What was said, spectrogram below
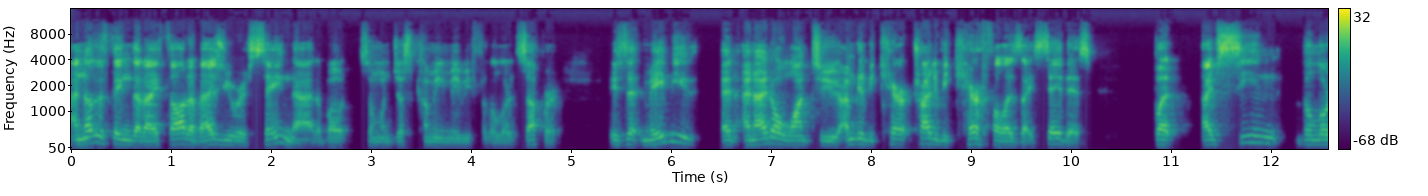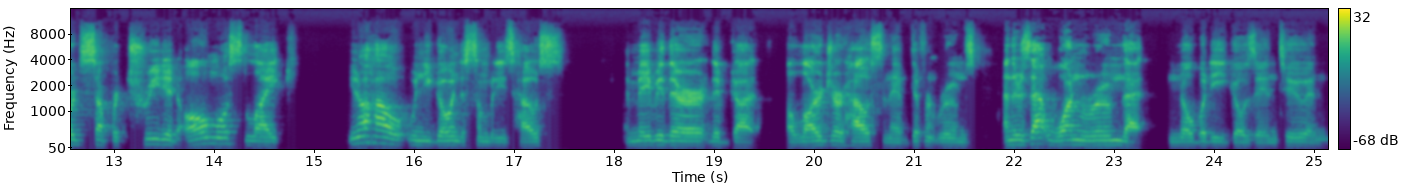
Another thing that I thought of as you were saying that about someone just coming maybe for the Lord's Supper is that maybe, and, and I don't want to, I'm going to be care, try to be careful as I say this, but I've seen the Lord's Supper treated almost like, you know how when you go into somebody's house and maybe they're they've got a larger house and they have different rooms and there's that one room that nobody goes into and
